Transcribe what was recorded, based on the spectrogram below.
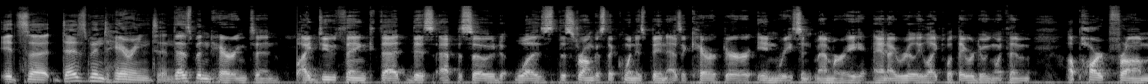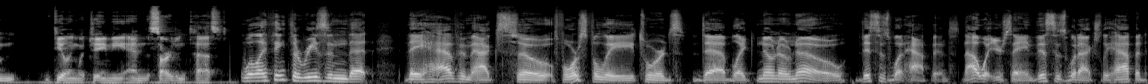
It's uh, Desmond Harrington. Desmond Harrington. I do think that this episode was the strongest that Quinn has been as a character in recent memory, and I really liked what they were doing with him, apart from dealing with Jamie and the sergeant test. Well, I think the reason that they have him act so forcefully towards Deb, like, no, no, no, this is what happened. Not what you're saying. This is what actually happened.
